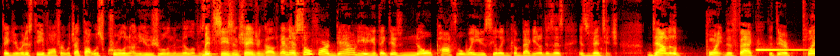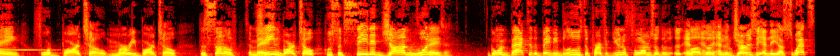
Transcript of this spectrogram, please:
They get rid of Steve Alford, which I thought was cruel and unusual in the middle of a. Mid-season change in college basketball. And they're so far down here, you think there's no possible way UCLA can come back. You know what this is? It's vintage. Down to the point, the fact that they're playing for Bartow, Murry Bartow, the son of. Gene Bartow, who succeeded John Wooden. amazing. Going back to the baby blues, the perfect uniforms, or the and, and, and the jersey and the uh, sweats,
